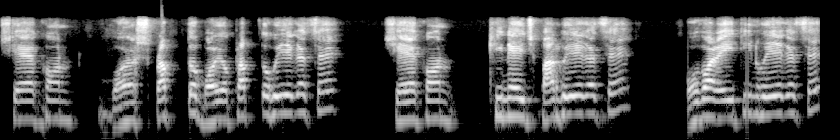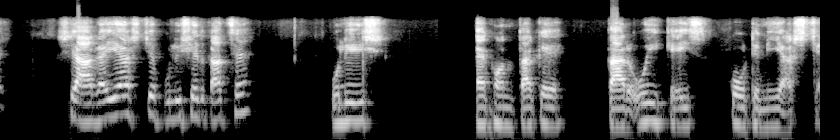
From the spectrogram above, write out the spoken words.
সে এখন বয়সপ্রাপ্ত বয়প্রাপ্ত হয়ে গেছে। সে এখন টিনেজ পার হয়ে গেছে। ওভার এইটিন হয়ে গেছে। সে আগাই আসছে পুলিশের কাছে। পুলিশ এখন তাকে তার ওই কেস কোর্টে নিয়ে আসছে।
